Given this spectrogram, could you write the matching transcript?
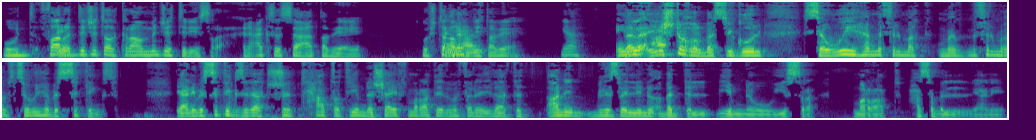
وفار ال digital crown من جهة اليسرى يعني عكس الساعة الطبيعية. واشتغل عندي طبيعي. يا لا لا يشتغل بس يقول سويها مثل ما مثل ما تسويها بال settings يعني بال settings إذا كنت حاطط يمنى شايف مرات إذا مثلا إذا تت... أنا بالنسبة لي إنه أبدل يمنى ويسرى مرات حسب ال يعني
